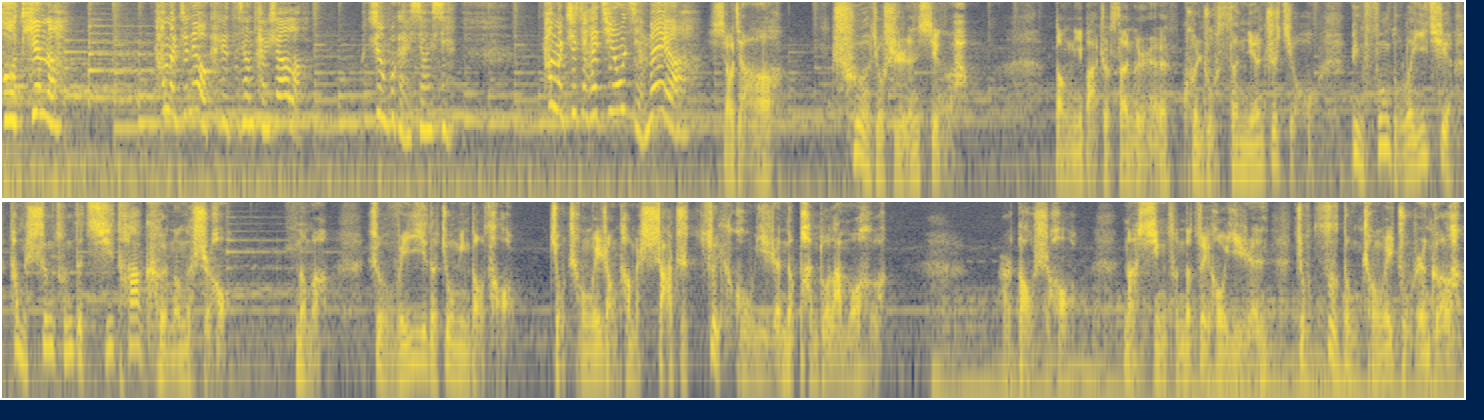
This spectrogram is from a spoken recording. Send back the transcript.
哦天哪！他们真的要开始自相残杀了，真不敢相信，他们之前还亲如姐妹啊！小蒋，这就是人性啊！当你把这三个人困住三年之久，并封堵了一切他们生存的其他可能的时候，那么这唯一的救命稻草就成为让他们杀至最后一人的潘多拉魔盒，而到时候，那幸存的最后一人就自动成为主人格了。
